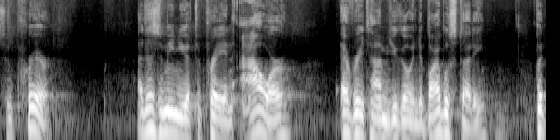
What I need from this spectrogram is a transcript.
So, prayer. That doesn't mean you have to pray an hour every time you go into Bible study, but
